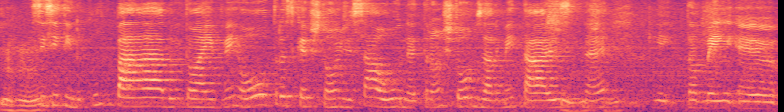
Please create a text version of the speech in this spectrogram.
uhum. se sentindo culpado, então aí vem outras questões de saúde, né? Transtornos alimentares, sim, né? Sim. Que também é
